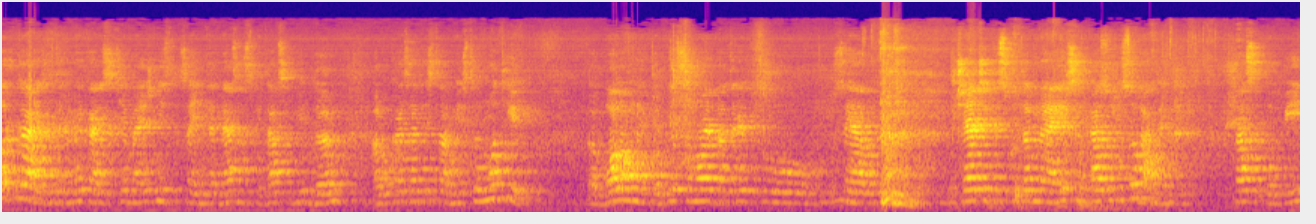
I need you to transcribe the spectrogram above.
oricare dintre noi care suntem aici, să internează în spital să nu-i dăm alocația de stat. Nu este un motiv. Uh, boala unui copil să nu aibă dreptul să ia alocația. Ceea ce discutăm noi aici sunt cazuri izolate. Șase copii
